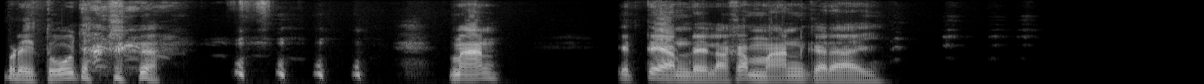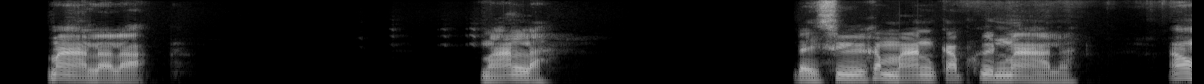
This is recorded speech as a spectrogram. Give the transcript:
บ่ได้โตจักเชือมันเก็แต้มได้ละครับมันก็ได้มาล้วล่ะมันล่ะ ได้ซื้อข้ามันกลับขึ้นมาล่ะ เอ้า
